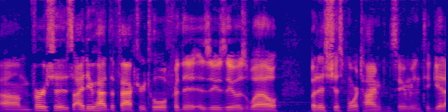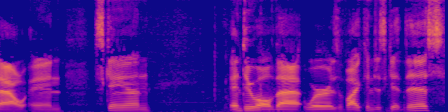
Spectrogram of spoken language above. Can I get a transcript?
um, versus I do have the factory tool for the Isuzu as well, but it's just more time consuming to get out and scan and do all that. Whereas if I can just get this,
